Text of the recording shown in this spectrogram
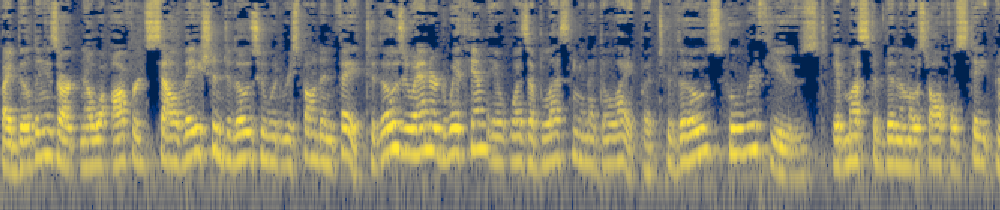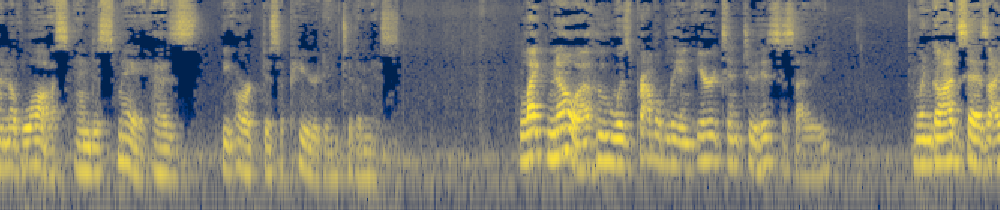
By building his ark, Noah offered salvation to those who would respond in faith. To those who entered with him, it was a blessing and a delight. But to those who refused, it must have been the most awful statement of loss and dismay as the ark disappeared into the mist. Like Noah, who was probably an irritant to his society, when God says, I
